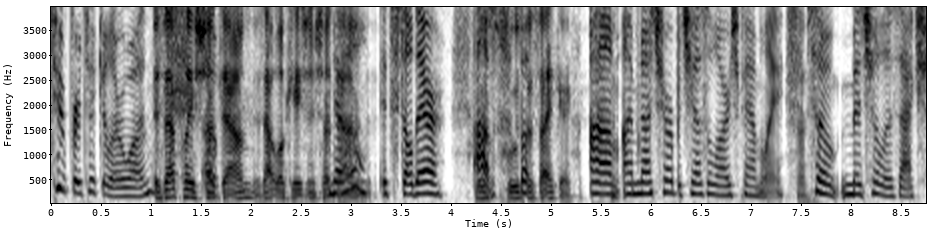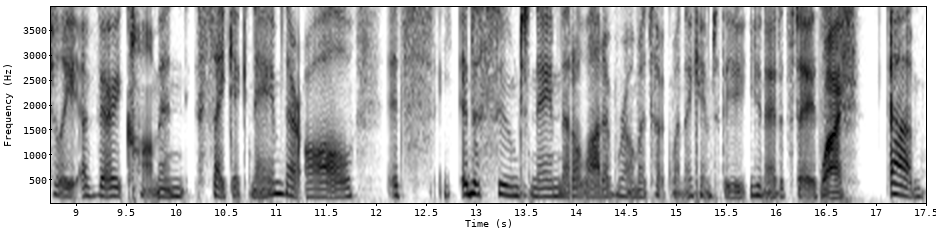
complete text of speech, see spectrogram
two particular ones. Is that place shut of- down? Is that location shut No, down? it's still there. Who's, Um, who's but- the psychic? Um, I'm not sure, but she has a large family. So Mitchell is actually a very common psychic name. They're all it's an assumed name that a lot of Roma took when they came to the United States. Why? Um,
